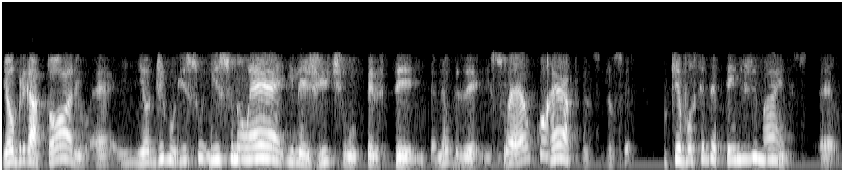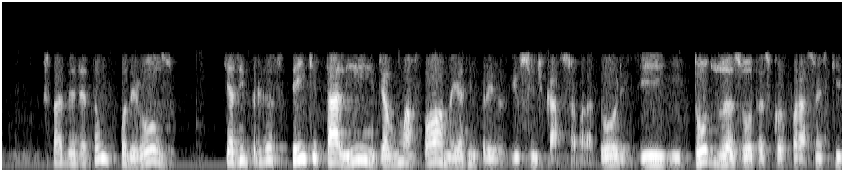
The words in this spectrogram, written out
E é obrigatório, é, e eu digo isso, isso não é ilegítimo per se, entendeu? Quer dizer, isso é o correto, porque você depende demais. É, o Estado é tão poderoso que as empresas têm que estar ali de alguma forma, e as empresas e os sindicatos trabalhadores e, e todas as outras corporações que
